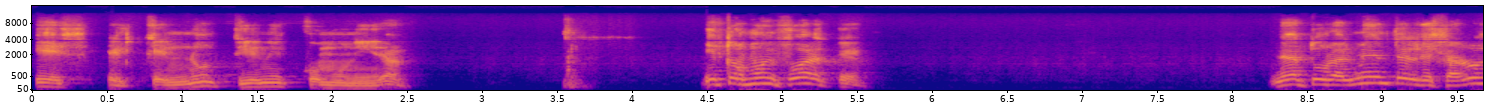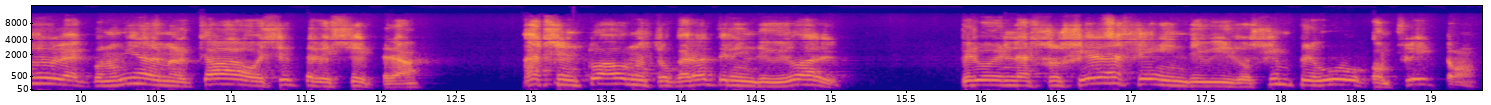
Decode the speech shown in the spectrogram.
es el que no tiene comunidad. Esto es muy fuerte. Naturalmente, el desarrollo de la economía de mercado, etcétera, etcétera, ha acentuado nuestro carácter individual. Pero en la sociedad ese individuo siempre hubo conflicto,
